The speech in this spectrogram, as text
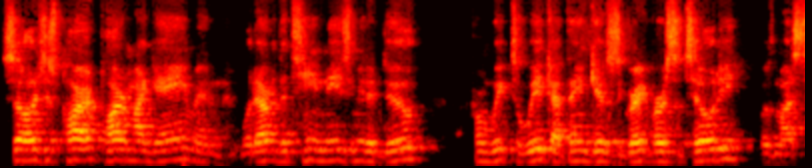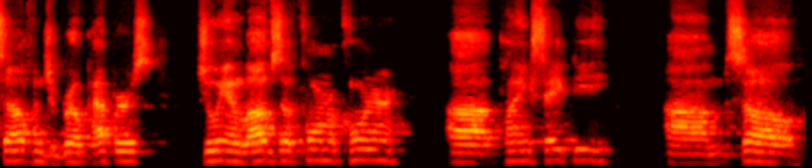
So it's just part part of my game, and whatever the team needs me to do from week to week, I think gives great versatility with myself and Jabril Peppers. Julian Love's a former corner uh, playing safety. Um, so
